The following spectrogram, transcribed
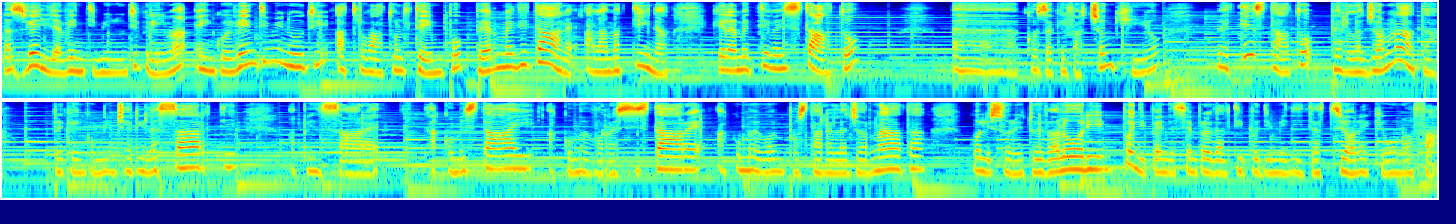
la sveglia 20 minuti prima e in quei 20 minuti ha trovato il tempo per meditare alla mattina che la metteva in stato, eh, cosa che faccio anch'io, metti in stato per la giornata, perché incominci a rilassarti, a pensare a come stai, a come vorresti stare, a come vuoi impostare la giornata, quali sono i tuoi valori, poi dipende sempre dal tipo di meditazione che uno fa.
